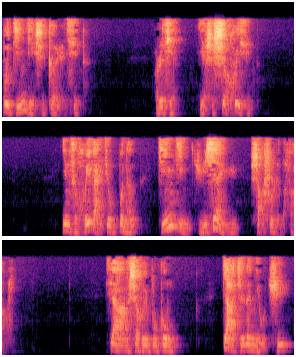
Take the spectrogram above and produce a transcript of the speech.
不仅仅是个人性的，而且也是社会性的，因此悔改就不能仅仅局限于少数人的范围。像社会不公、价值的扭曲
